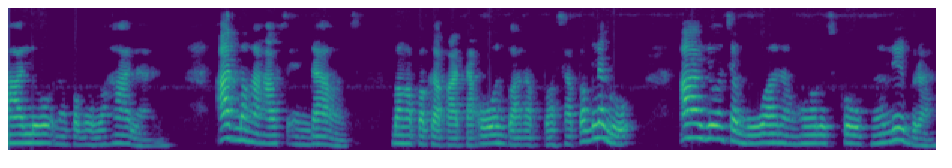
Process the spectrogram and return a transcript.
halo ng pagmamahalan at mga ups and downs, mga pagkakataon para pa sa paglago ayon sa buwan ng horoscope ng Libra.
